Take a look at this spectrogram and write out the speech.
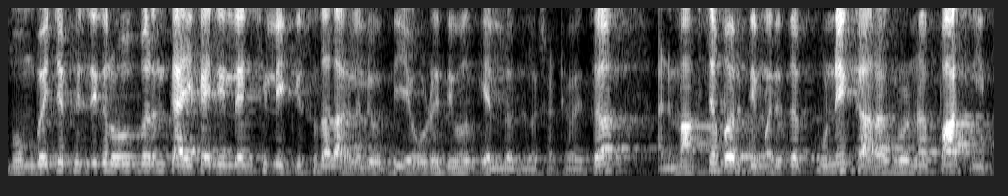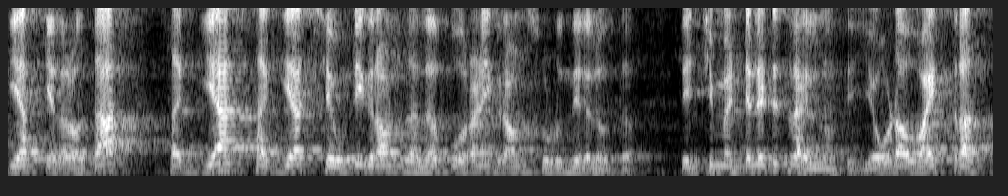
मुंबईचे फिजिकल होईपर्यंत काही काही जिल्ह्यांची लेखी सुद्धा लागलेली होती. एवढे दिवस गेलेले होते लक्षात ठेवायचं. आणि मागच्या भरतीमध्ये तर पुणे कारागृहानं पाक इतिहास केलेला होता. सगळ्यात सगळ्यात शेवटी ग्राउंड झालं पोराने ग्राउंड सोडून दिलेलं होतं. त्यांची मेंटॅलिटीच राहिली नव्हती. एवढा वाईट त्रास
